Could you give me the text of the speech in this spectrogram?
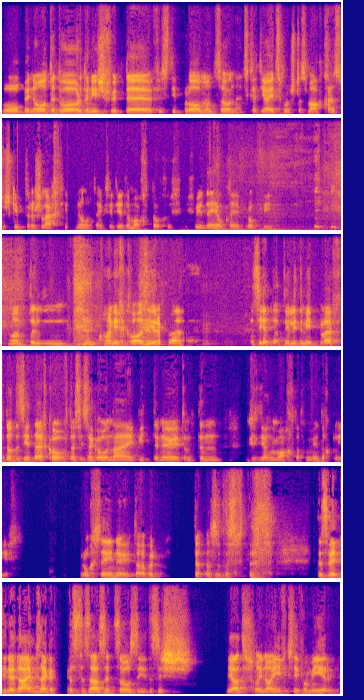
wo benotet worden ist für, die, für das Diplom und so. Und dann hat sie gesagt, ja, jetzt musst du das machen, sonst gibt er eine schlechte Note. Dann habe ich gesagt, ja, dann mach doch, ich, ich will eh Hockey-Profi. Und dann habe ich quasi ihre Bluff. Sie hat natürlich damit bluffet, oder? Sie hat eigentlich gehofft, dass ich sage, oh nein, bitte nicht. Und dann habe ich gesagt, ja, mach doch, mir doch gleich. Brauche eh nicht. Aber das, also das, das, das will ich nicht einem sagen, dass das auch so sein Das ist, ja, das war ein bisschen naiv von mir,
